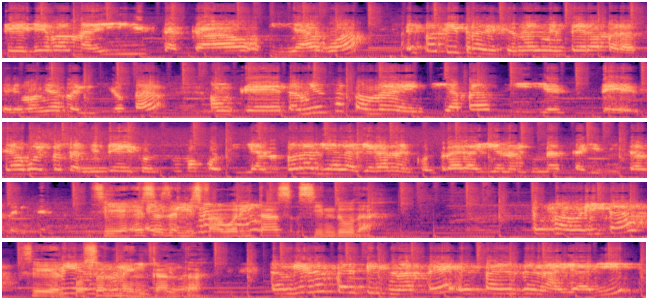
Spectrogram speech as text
que lleva maíz, cacao y agua. Esto sí tradicionalmente era para ceremonias religiosas, aunque también se toma en Chiapas y este se ha vuelto también de consumo cotidiano. Todavía la llegan a encontrar ahí en algunas callecitas del centro. Sí, esa es de mis ¿El favoritas, sin duda. ¿Tu favorita? Sí, el pozol me encanta. También está el tiznate, esta es de Nayarit,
